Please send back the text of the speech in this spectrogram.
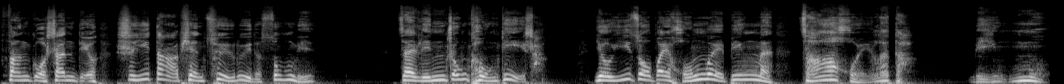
翻过山顶是一大片翠绿的松林，在林中空地上有一座被红卫兵们砸毁了的陵墓。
